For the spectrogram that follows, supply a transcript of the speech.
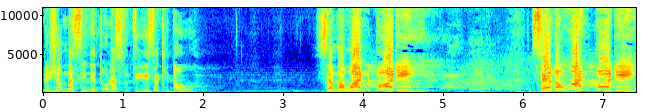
Bishop Masinde told us to tikisa kidogo. Sema one body. Sema one body.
